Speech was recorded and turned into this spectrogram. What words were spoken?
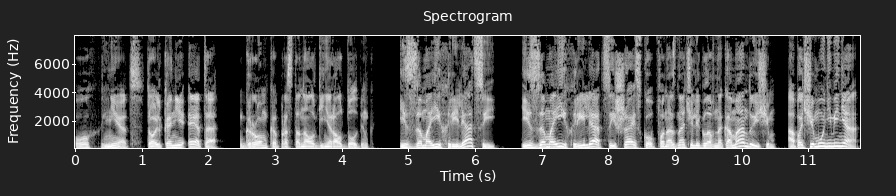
«Ох, нет, только не это!» — громко простонал генерал Долбинг. «Из-за моих реляций? Из-за моих реляций Шайскопфа назначили главнокомандующим? А почему не меня?»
